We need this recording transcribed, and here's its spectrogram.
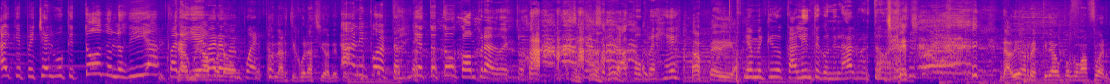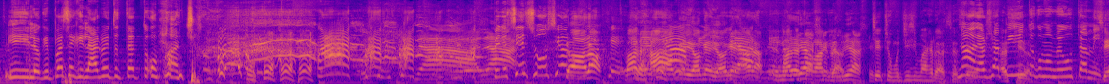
hay que pechar el buque todos los días para llevar a buen puerto. Con la articulación. esto- Ah, no importa. Ya está todo comprado esto. Así que no se preocupe. ¿eh? No me diga. Ya me quedo caliente con el Alberto. La veo respirar un poco más fuerte. Y lo que pasa es que el Alberto está todo manchado. Pero se ensució No, no. Ah, ok, ok, ok. Ahora, En ahora viaje, está más en el claro. viaje. Chechu, muchísimas gracias. Eh. Ha rapidito como me gusta a mí. Sí.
